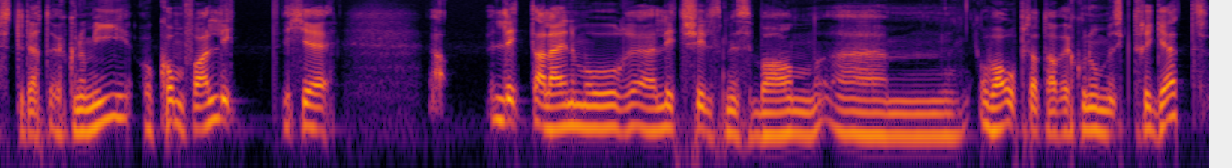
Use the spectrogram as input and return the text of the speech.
studerte økonomi, og kom fra litt ikke litt alenemor, eh, litt skilsmissebarn, um, og var opptatt av økonomisk trygghet.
